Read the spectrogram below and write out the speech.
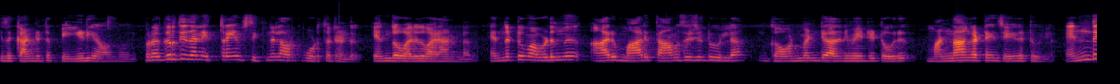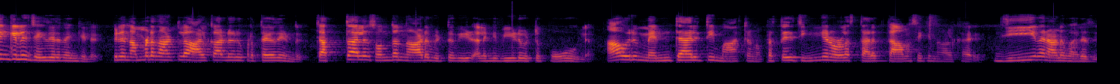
ഇത് കണ്ടിട്ട് പേടിയാവുന്നു പ്രകൃതി തന്നെ ഇത്രയും സിഗ്നൽ അവർക്ക് കൊടുത്തിട്ടുണ്ട്. എന്തോ വലുത് വരാനുണ്ടെന്ന്. എന്നിട്ടും അവിടുന്ന് ആരും മാറി താമസിച്ചിട്ടുമില്ല. ഗവൺമെന്റ് അതിന് വേണ്ടിയിട്ട് ഒരു മണ്ണാങ്കട്ടയും ചെയ്തിട്ടുമില്ല. എന്തെങ്കിലും ചെയ്തിരുന്നെങ്കിൽ പിന്നെ നമ്മുടെ നാട്ടിലെ ആൾക്കാരുടെ ഒരു പ്രത്യേകതയുണ്ട്. ചത്താലും സ്വന്തം നാട് വിട്ട് വീട് അല്ലെങ്കിൽ വീട് വിട്ട് പോവില്ല ആ ഒരു മെന്റാലിറ്റി മാറ്റണം. പ്രത്യേകിച്ച് ഇങ്ങനെയുള്ള സ്ഥലത്ത് താമസിക്കുന്ന ആൾക്കാർ ജീവനാണ് വലുത്.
